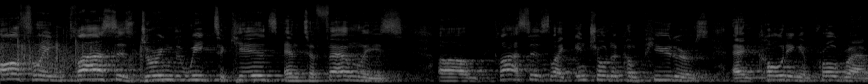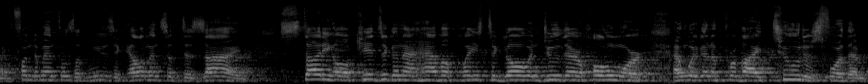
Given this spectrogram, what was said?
offering classes during the week to kids and to families um, classes like Intro to Computers and Coding and Programming, Fundamentals of Music, Elements of Design, Study Hall. Kids are going to have a place to go and do their homework, and we're going to provide tutors for them,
